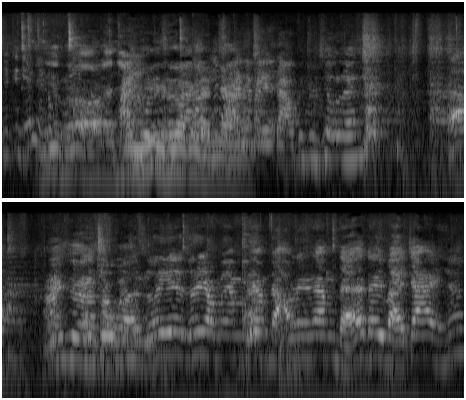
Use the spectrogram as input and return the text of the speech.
chứ cái đĩa này nó riêng nữa là cái nhà mày đào cái chừng rượu lên hái ra sau dưới dưới ông em em đào này em để đây vài chai nhá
